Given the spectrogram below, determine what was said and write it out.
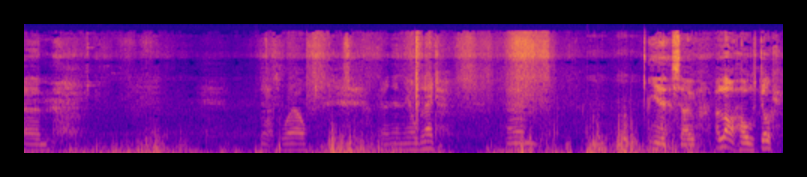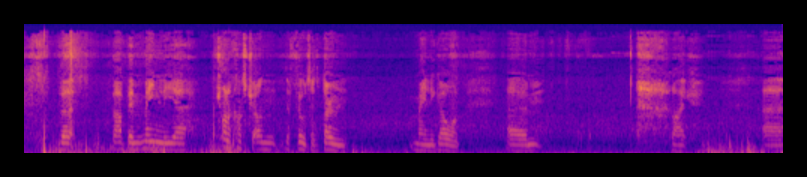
Um, as well and then the old lead um, yeah so a lot of holes dug but, but I've been mainly uh, trying to concentrate on the fields I don't mainly go on um, like uh,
